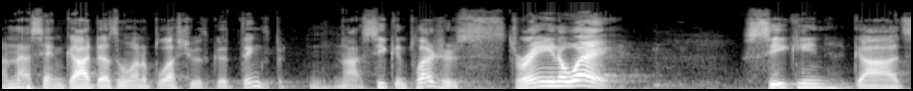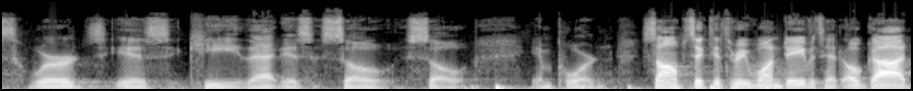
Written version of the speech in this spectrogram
I'm not saying God doesn't want to bless you with good things, but not seeking pleasures, straying away. Seeking God's words is key. That is so, so important. Psalm 63 1, David said, Oh God,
